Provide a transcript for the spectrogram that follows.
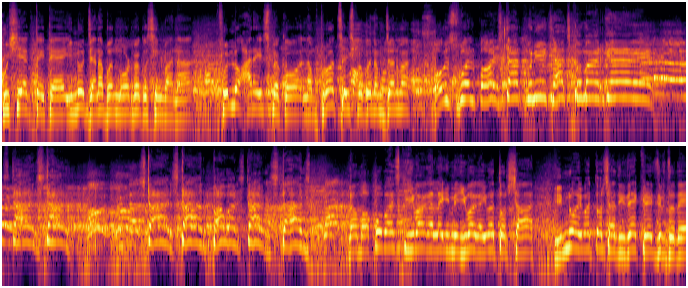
ಖುಷಿ ಆಗ್ತೈತೆ. ಇನ್ನೂ ಜನ ಬಂದು ನೋಡಬೇಕು ಸಿನಿಮಾನ. ಫುಲ್ಲು ಆರೈಸ್ಬೇಕು ನಮ್ಮ ಪ್ರೋತ್ಸಾಹಿಸ್ಬೇಕು. ನಮ್ಮ ಜನ್ಮ house full power star Puneeth ರಾಜ್ಕುಮಾರ್ಗೆ! Star star star star power star star ನಮ್ಮ ಅಪ್ಪು ಬಾಸ್ಗೆ ಇವಾಗಲ್ಲ ಇನ್ನು ಇವಾಗ ಐವತ್ತು ವರ್ಷ ಇನ್ನೂ ಐವತ್ತು ವರ್ಷ ಅದು ಇದೇ ಕ್ರೇಜ್ ಇರ್ತದೆ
